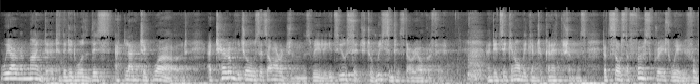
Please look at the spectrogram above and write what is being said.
We are reminded that it was this Atlantic world, a term which owes its origins, really, its usage to recent historiography and its economic interconnections that sourced the first great wave of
